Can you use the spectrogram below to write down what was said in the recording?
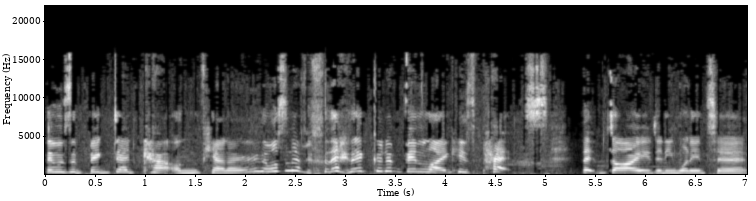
There was a big dead cat on the piano. There wasn't a, there, could have been like his pets that died and he wanted to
